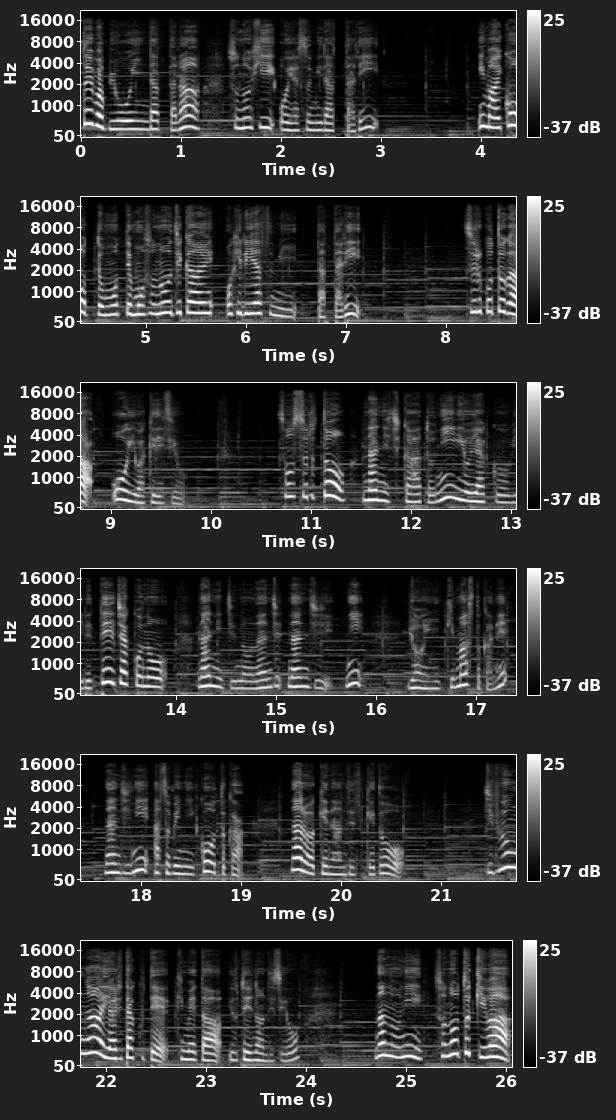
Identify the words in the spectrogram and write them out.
例えば病院だったら、その日お休みだったり、今行こうって思ってもその時間お昼休みだったり、することが多いわけですよ。そうすると、何日か後に予約を入れて、じゃあこの何日の何時、何時に病院行きますとかね、何時に遊びに行こうとか、なるわけなんですけど、自分がやりたくて決めた予定なんですよ。なのに、その時は、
